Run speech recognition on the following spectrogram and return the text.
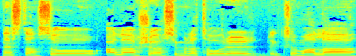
Nästan. Så alla kör simulatorer. Liksom alla,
